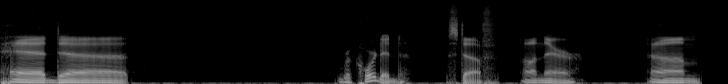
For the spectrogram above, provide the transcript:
had uh, recorded stuff on there. Um,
